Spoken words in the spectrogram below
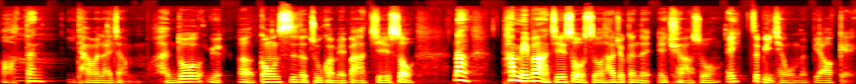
哦。但以台湾来讲，很多员呃公司的主管没办法接受，那他没办法接受的时候，他就跟着 HR 说：“诶，这笔钱我们不要给。”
